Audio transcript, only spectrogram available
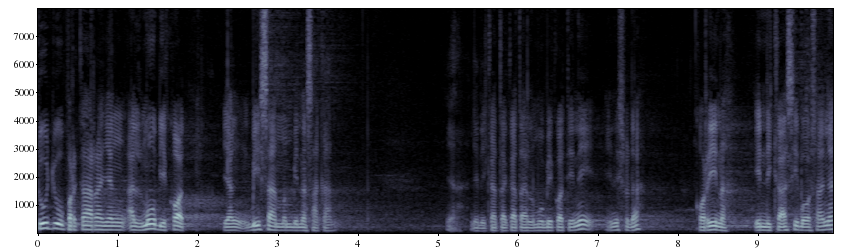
tujuh perkara yang al-mubiqat yang bisa membinasakan. Ya, jadi kata-kata al-mubiqat ini ini sudah korina indikasi bahwasanya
